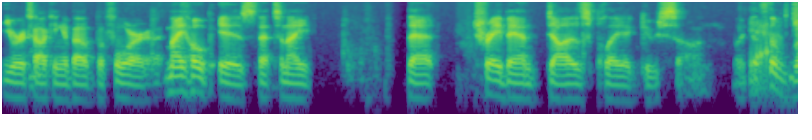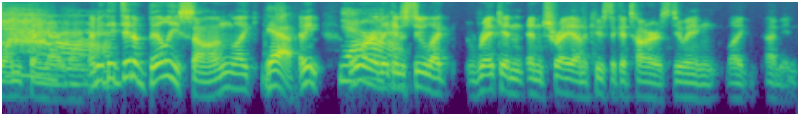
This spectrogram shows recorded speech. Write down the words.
you were talking about before, my hope is that tonight that Trey Band does play a goose song. Like that's Yeah. the one thing I want. I mean, they did a Billy song, like Yeah, I mean, Yeah. or they can just do like Rick and, and Trey on acoustic guitars doing like I mean,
